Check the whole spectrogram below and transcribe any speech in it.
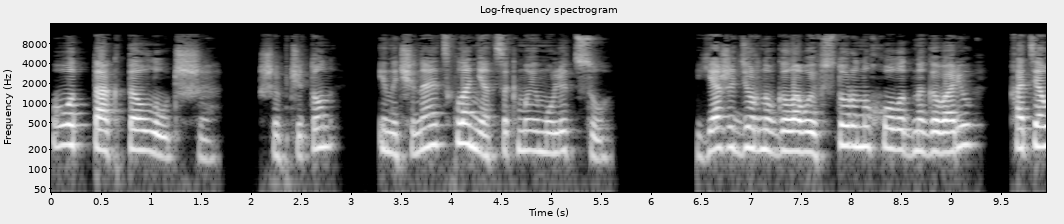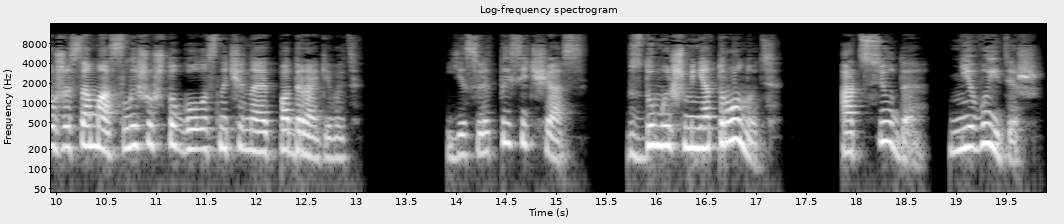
«Вот так-то лучше!» — шепчет он и начинает склоняться к моему лицу. Я же, дернув головой в сторону, холодно говорю, хотя уже сама слышу, что голос начинает подрагивать. «Если ты сейчас вздумаешь меня тронуть, отсюда не выйдешь».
